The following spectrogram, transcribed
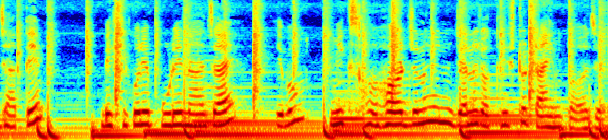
যাতে বেশি করে পুড়ে না যায় এবং মিক্স হওয়ার জন্য যেন- যথেষ্ট টাইম পাওয়া যায়।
